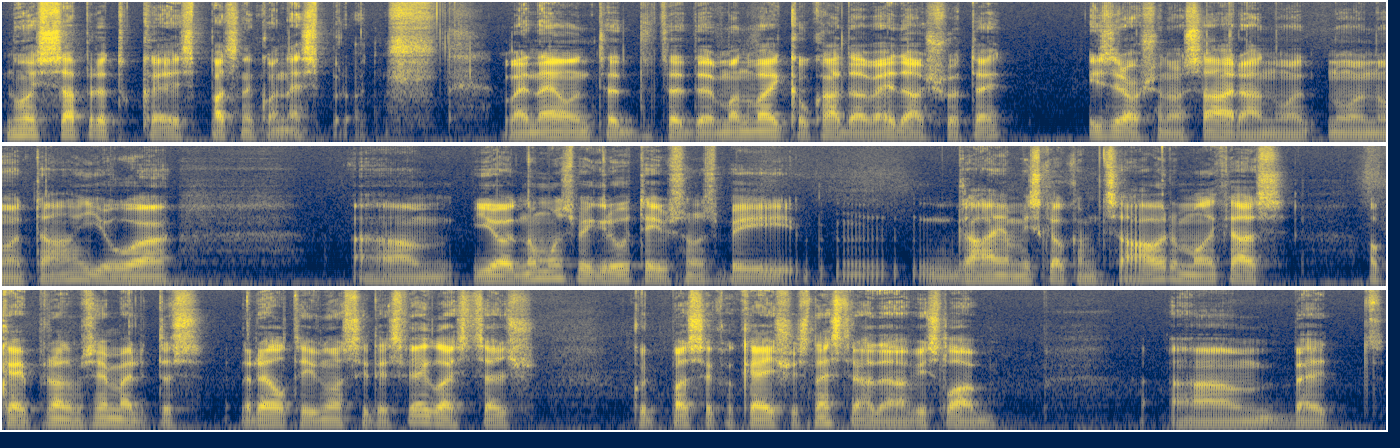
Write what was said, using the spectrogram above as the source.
nu, es sapratu, ka es pats neko nesaprotu. Vai ne? Un tad, tad man vajag kaut kādā veidā šo izraušanos ārā no, no, no tā, jo, um, jo nu, mums bija grūtības, mums bija mm, gājām visu kaut kam cauri. Man liekas, ok, protams, vienmēr ir tas relatīvi nosīties vieglais ceļš, kur pasaka, ok, šis nestrādā, viss labi. Um, bet,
